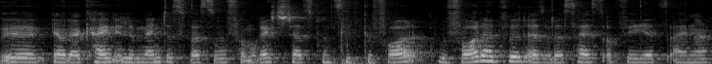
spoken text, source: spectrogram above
äh, oder kein Element ist, was so vom Rechtsstaatsprinzip gefordert wird. Also das heißt, ob wir jetzt eine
